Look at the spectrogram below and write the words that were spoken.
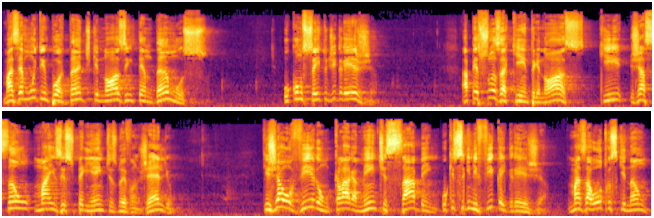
Mas é muito importante que nós entendamos o conceito de igreja. Há pessoas aqui entre nós que já são mais experientes no Evangelho, que já ouviram claramente, sabem o que significa igreja, mas há outros que não.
